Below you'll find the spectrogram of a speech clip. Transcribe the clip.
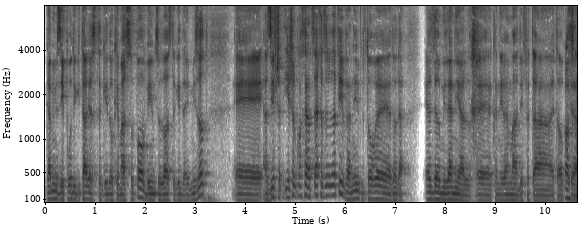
גם אם זה איפור דיגיטלי אז תגיד אוקיי מה עשו פה ואם זה לא אז תגיד "היי, מי זאת. אה, אז אי אפשר אי אפשר כל כך לנצח את זה לדעתי ואני בתור אה, לא יודע אלדר מילניאל אה, כנראה מעדיף את האופציה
